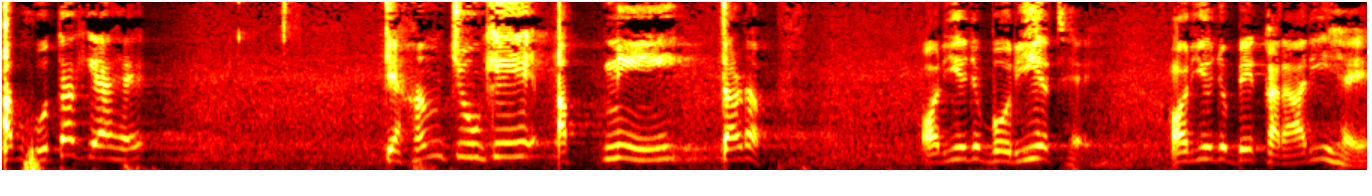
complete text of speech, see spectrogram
اب ہوتا کیا ہے کہ ہم چونکہ اپنی تڑپ اور یہ جو بوریت ہے اور یہ جو بے قراری ہے،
